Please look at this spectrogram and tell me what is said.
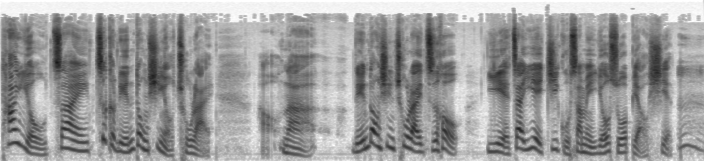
它有在这个联动性有出来。好，那联动性出来之后，也在业绩股上面有所表现。嗯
